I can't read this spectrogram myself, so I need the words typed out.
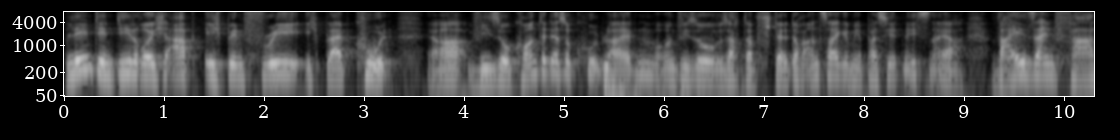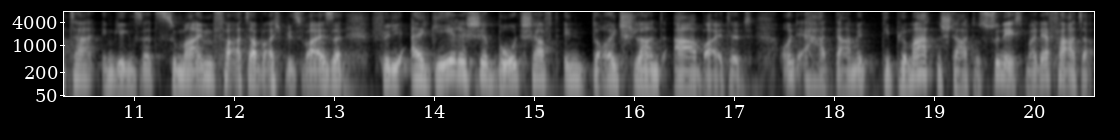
lehnt den Deal ruhig ab, ich bin free, ich bleib cool. Ja, wieso konnte der so cool bleiben und wieso sagt er, stellt doch Anzeige, mir passiert nichts? Naja, weil sein Vater, im Gegensatz zu meinem Vater beispielsweise, für die algerische Botschaft in Deutschland arbeitet und er hat damit Diplomatenstatus. Zunächst mal der Vater.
